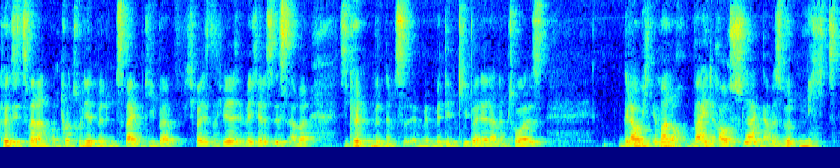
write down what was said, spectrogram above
können sie zwar dann unkontrolliert mit einem zweiten Keeper, ich weiß jetzt nicht, wer, welcher das ist, aber sie könnten mit, einem, mit, mit dem Keeper, der dann im Tor ist, glaube ich, immer noch weit rausschlagen, aber es wird nicht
